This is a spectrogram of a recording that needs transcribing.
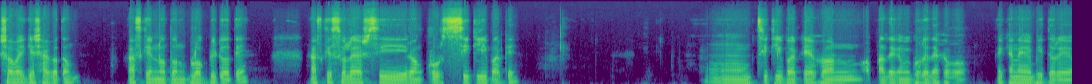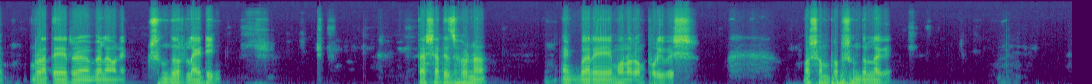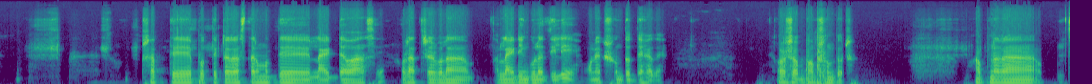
সবাইকে স্বাগতম। আজকের নতুন ব্লগ ভিডিওতে আজকে চলে আসছি রংপুর সিকলি পার্কে। সিকলি পার্কে এখন আপনাদের আমি ঘুরে দেখাবো। এখানে ভিতরে রাতের বেলা অনেক সুন্দর লাইটিং, তার সাথে ঝর্ণা, একবারে মনোরম পরিবেশ, অসম্ভব সুন্দর লাগে। সাথে প্রত্যেকটা রাস্তার মধ্যে লাইট দেওয়া আছে। রাত্রের বেলা লাইটিংগুলা দিলে অনেক সুন্দর দেখা যায়। অসম্ভব সুন্দর। আপনারা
